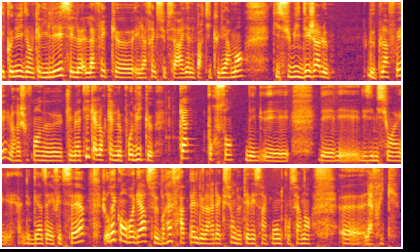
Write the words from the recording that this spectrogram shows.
économique dans laquelle il est, c'est l'Afrique et l'Afrique subsaharienne particulièrement, qui subit déjà le plein fouet le réchauffement climatique, alors qu'elle ne produit que 4% des, des, émissions de gaz à effet de serre. Je voudrais qu'on regarde ce bref rappel de la rédaction de TV5 Monde concernant euh, l'Afrique.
